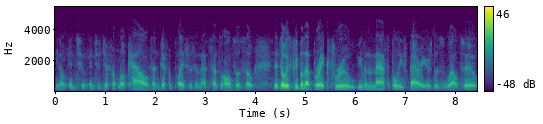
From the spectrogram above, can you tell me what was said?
you know into into different locales and different places in that sense also. So there's always people that break through even the mass belief barriers as well too.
